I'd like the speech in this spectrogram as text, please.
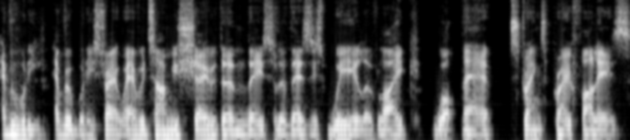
everybody, everybody straight away, every time you show them, they sort of there's this wheel of like what their strengths profile is.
